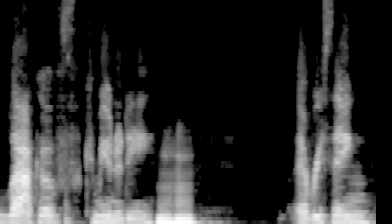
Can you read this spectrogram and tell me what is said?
lack of community. Mm-hmm. Everything,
